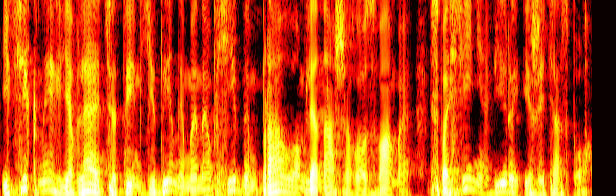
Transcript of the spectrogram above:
І ці книги являються тим єдиним і необхідним правилом для нашого з вами спасіння, віри і життя з Богом.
